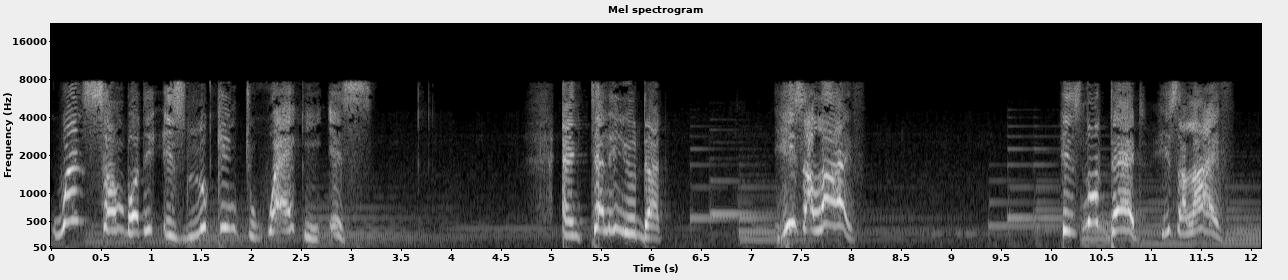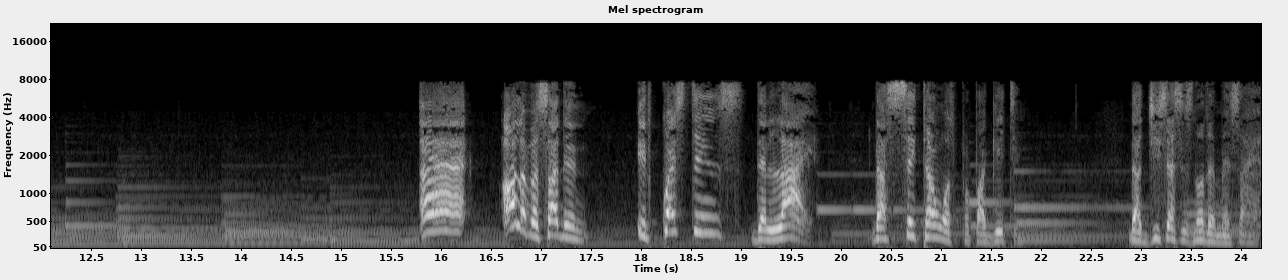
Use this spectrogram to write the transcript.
when somebody is looking to where he is and telling you that he's alive, he's not dead, he's alive. Of a sudden, it questions the lie that Satan was propagating that Jesus is not the Messiah.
